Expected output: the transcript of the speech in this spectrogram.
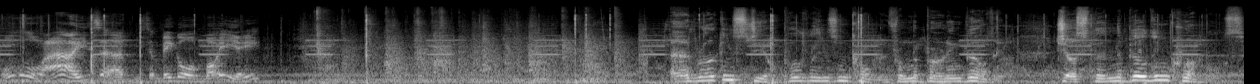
Oh wow, he's a he's a big old boy, eh? Adrock and Steel pull Linz and Coleman from the burning building. Just then, the building crumbles.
